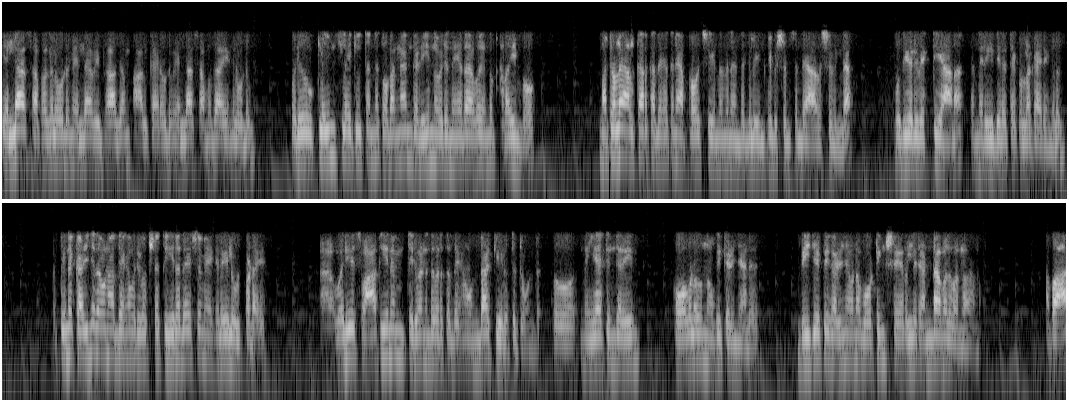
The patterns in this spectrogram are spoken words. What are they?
എല്ലാ സഭകളോടും എല്ലാ വിഭാഗം ആൾക്കാരോടും എല്ലാ സമുദായങ്ങളോടും ഒരു ക്ലീൻ സ്ലേറ്റിൽ തന്നെ തുടങ്ങാൻ കഴിയുന്ന ഒരു നേതാവ് എന്ന് പറയുമ്പോൾ മറ്റുള്ള ആൾക്കാർക്ക് അദ്ദേഹത്തിനെ അപ്രോച്ച് ചെയ്യുന്നതിന് എന്തെങ്കിലും ഇൻഹിബിഷൻസിന്റെ ആവശ്യമില്ല. പുതിയൊരു വ്യക്തിയാണ് എന്ന രീതിയിലത്തേക്കുള്ള കാര്യങ്ങളും പിന്നെ കഴിഞ്ഞ തവണ അദ്ദേഹം ഒരുപക്ഷെ തീരദേശ മേഖലയിൽ ഉൾപ്പെടെ വലിയ സ്വാധീനം തിരുവനന്തപുരത്ത് അദ്ദേഹം ഉണ്ടാക്കിയെടുത്തിട്ടുണ്ട് ഇപ്പോ നെയ്യാറ്റിൻകരയും കോവളവും നോക്കിക്കഴിഞ്ഞാൽ ബി ജെ പി കഴിഞ്ഞ തവണ വോട്ടിംഗ് ഷെയറിൽ രണ്ടാമത് വന്നതാണ്. അപ്പൊ ആ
